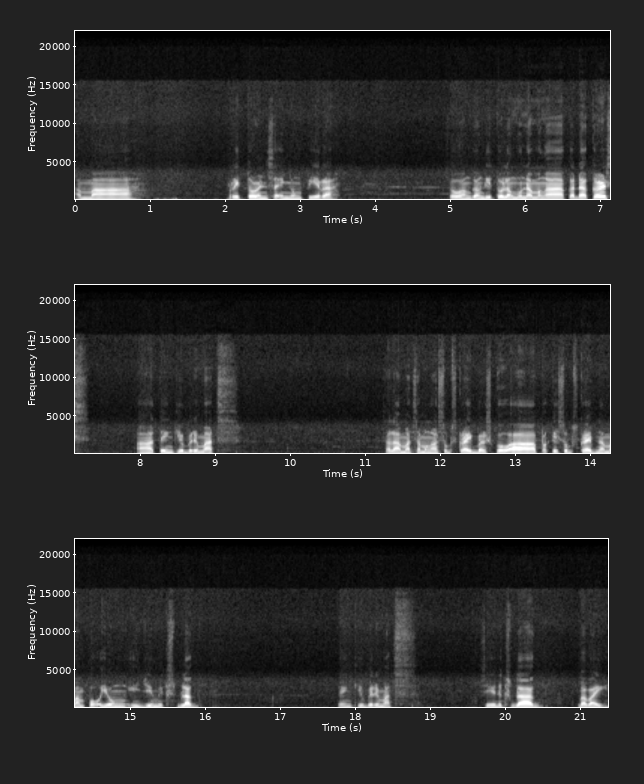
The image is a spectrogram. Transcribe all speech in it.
ah, ma return sa inyong pira so hanggang dito lang muna mga kadakers Ah, thank you very much Salamat sa mga subscribers ko. Ah, paki-subscribe naman po yung EG Mix Vlog. Thank you very much. See you next vlog. Bye-bye.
